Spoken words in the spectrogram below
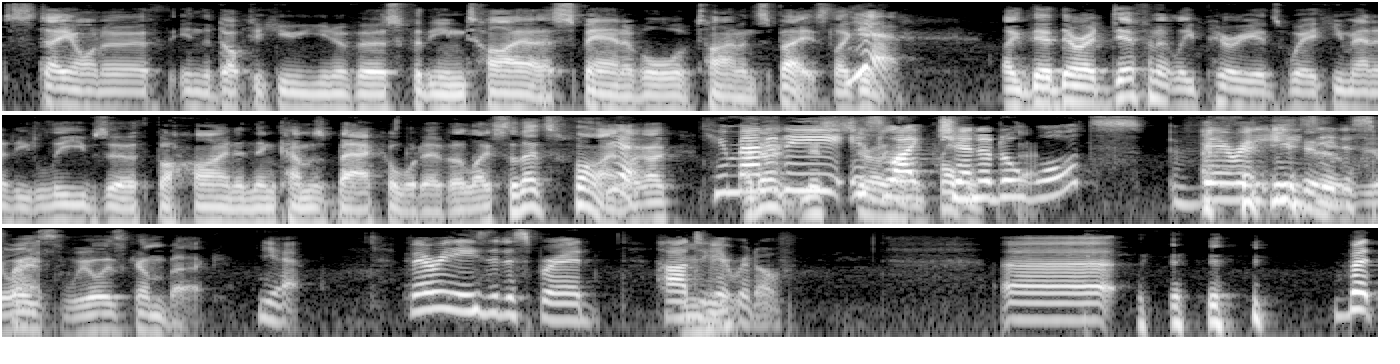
stay on Earth in the Doctor Who universe for the entire span of all of time and space. Like it- yeah. like there there are definitely periods where humanity leaves Earth behind and then comes back or whatever. Like so that's fine. Yeah. Like, I- I Humanity necessarily is like genital warts. Very Yeah, easy to we spread. Always, we always come back. Yeah. Very easy to spread, hard to Mm-hmm. get rid of. Uh, but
